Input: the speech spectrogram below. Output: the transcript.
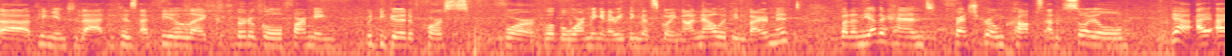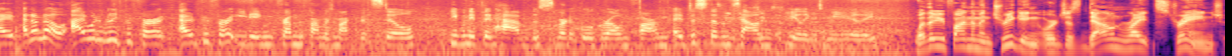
uh, opinion to that because I feel like vertical farming would be good, of course, for global warming and everything that's going on now with the environment. But on the other hand, fresh grown crops out of soil yeah, I, I, I don't know. I would really prefer, I would prefer eating from the farmer's market still, even if they'd have this vertical grown farm. It just doesn't sound appealing to me, really. Whether you find them intriguing or just downright strange,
